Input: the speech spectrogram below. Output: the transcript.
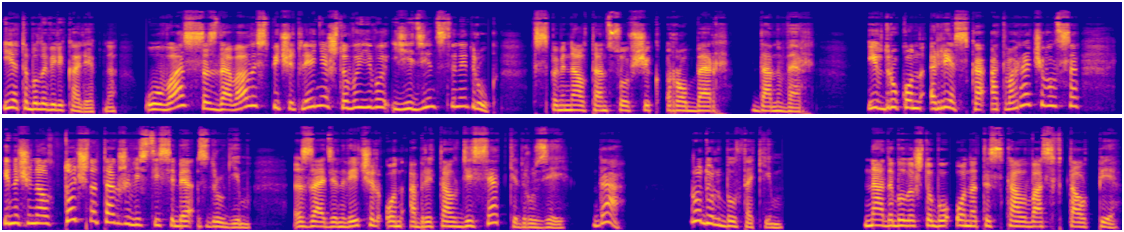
и это было великолепно. У вас создавалось впечатление, что вы его единственный друг, вспоминал танцовщик Робер Данвер. И вдруг он резко отворачивался и начинал точно так же вести себя с другим. За один вечер он обретал десятки друзей. Да, Рудольф был таким. Надо было, чтобы он отыскал вас в толпе,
